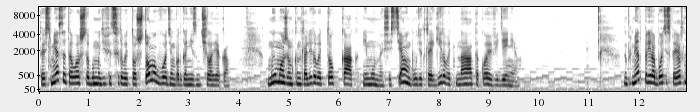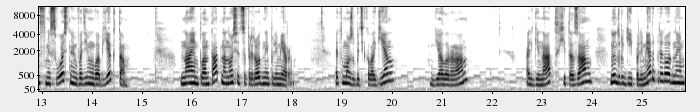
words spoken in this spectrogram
То есть вместо того, чтобы модифицировать то, что мы вводим в организм человека, мы можем контролировать то, как иммунная система будет реагировать на такое введение. Например, при работе с поверхностными свойствами вводимого объекта на имплантат наносятся природные полимеры. Это может быть коллаген, гиалурон, альгинат, хитозан, ну и другие полимеры природные,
